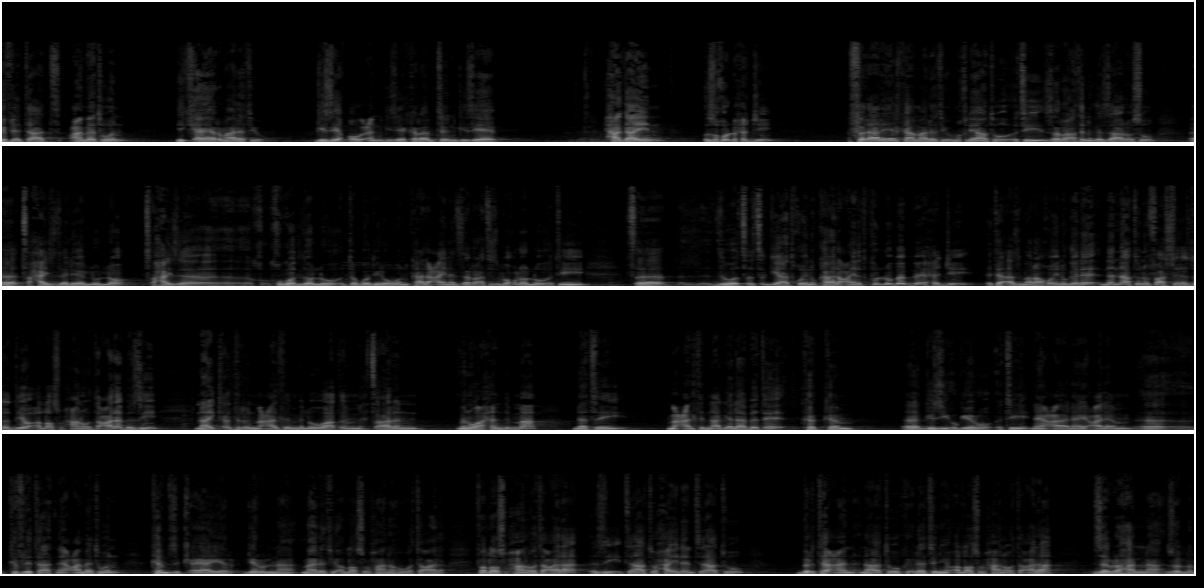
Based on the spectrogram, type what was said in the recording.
ክፍልታት ዓመት እውን ይቀያየር ማለት እዩ ግዜ ቆውዕን ግዜ ክረምትን ግዜ ሓጋይን እዚ ኩሉ ሕጂ እፈላለየልካ ማለት እዩ ምክንያቱ እቲ ዘራእቲ ንገዛእ ርእሱ ፀሓይ ዝደልየሉ ኣሎ ፀሓይ ክጎድለሉ እንተጎዲሉ እውን ካልእ ዓይነት ዘራእቲ ዝበቕለሉ እቲ ዝወፅእ ፅግያት ኮይኑ ካልእ ዓይነት ኩሉ በበ ሕጂ እቲ ኣዝመራ ኮይኑ ገለ ነናቱ ንፋስ ስለ ዘድልዮ ኣላ ስብሓን ወተላ በዚ ናይ ቀትርን መዓልትን ምልዋጥን ምሕፃርን ምንዋሕን ድማ ነቲ መዓልቲ እናገላበጠ ከከም ግዜኡ ገይሩ እቲ ናይ ዓለም ክፍልታት ናይ ዓመት እውን ከም ዝቀያየር ገይሩልና ማለት እዩ ኣላ ስብሓን ወላ ላ ስብሓን ወላ እዚ እቲ ናቱ ሓይልን ናቱ ብርታዐን ናቱ ክእለትን እዩ ኣላ ስብሓን ወላ ዘብረሃልና ዘሎ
